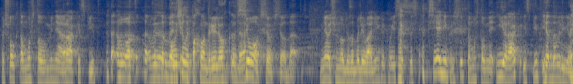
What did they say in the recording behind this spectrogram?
Пришел к тому, что у меня рак и спит. Вот, в интернете. Получил ипохондрию легкую, да? Все, все, все, да. У меня очень много заболеваний, как выяснилось. То есть все они пришли к тому, что у меня и рак, и спит, и одновременно.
